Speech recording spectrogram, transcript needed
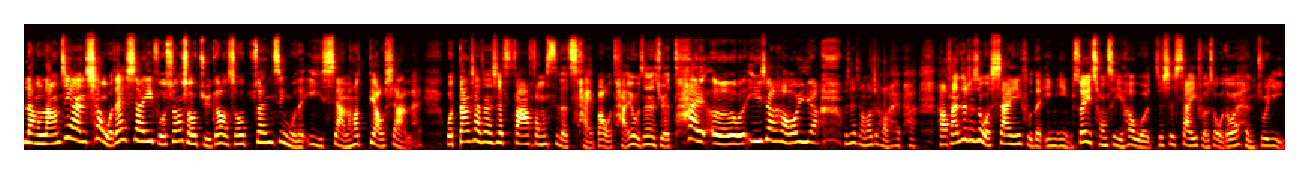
朗朗竟然趁我在晒衣服，双手举高的时候钻进我的腋下，然后掉下来。我当下真的是发疯似的踩爆它，因为我真的觉得太恶了，我的腋下好痒。我现在想到就好害怕。好，反正这就是我晒衣服的阴影。所以从此以后，我就是晒衣服的时候，我都会很注意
